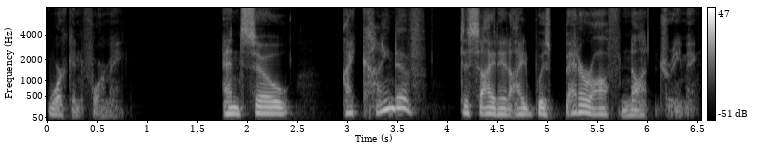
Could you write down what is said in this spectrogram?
working for me. And so I kind of decided I was better off not dreaming.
